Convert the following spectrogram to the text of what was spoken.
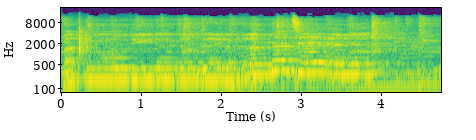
漫无目的的走在冷冷的街。我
